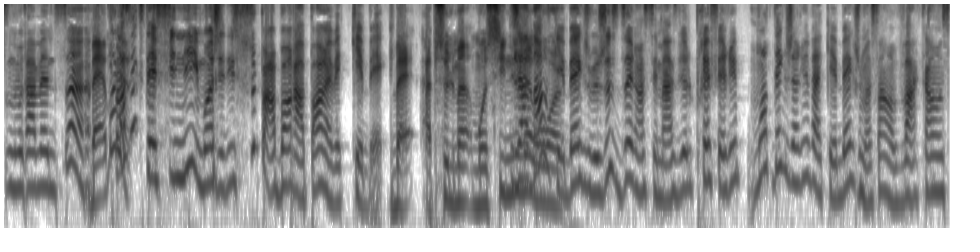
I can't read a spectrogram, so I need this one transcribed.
tu nous ramènes ça? Ben, je moi, pensais que c'était fini. Moi, j'ai des super bons rapports avec Québec. Ben, absolument. Moi aussi, J'adore. Québec. Je veux juste dire, hein, c'est ma ville préférée. Moi, dès que j'arrive à Québec, je me sens en vacances.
